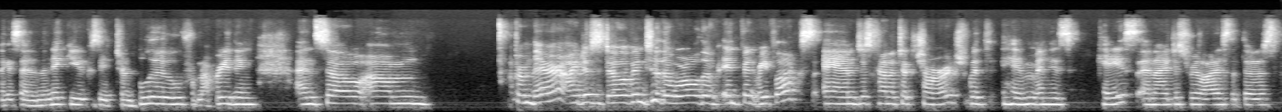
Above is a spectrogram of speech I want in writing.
like I said, in the NICU because he turned blue from not breathing. And so um, from there, I just dove into the world of infant reflux and just kind of took charge with him and his case. And I just realized that there's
